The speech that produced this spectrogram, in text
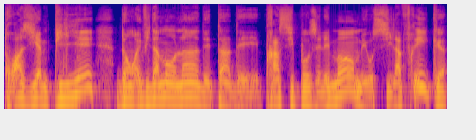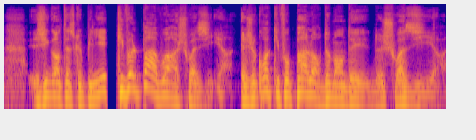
troisième pilier, dont évidemment l'Inde est un des principaux éléments, mais aussi l'Afrique, gigantesque pilier qui veulent pas avoir à choisir. Et je crois qu'il faut pas leur demander de choisir.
